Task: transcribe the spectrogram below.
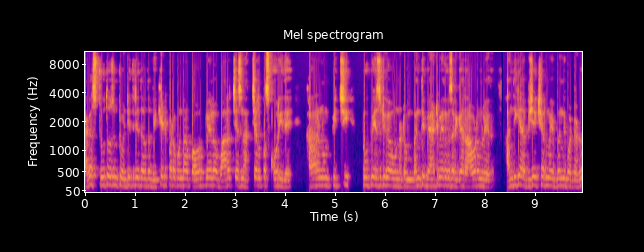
August two thousand twenty three తర్వాత వికెట్ పడకుండా పవర్ ప్లేలో భారత్ చేసిన అత్యల్ప స్కోర్ ఇదే. కారణం పిచ్చి టూ పేస్డ్గా ఉండటం బంతి బ్యాట్ మీదకు సరిగ్గా రావడం లేదు. అందుకే అభిషేక్ శర్మ ఇబ్బంది పడ్డాడు.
